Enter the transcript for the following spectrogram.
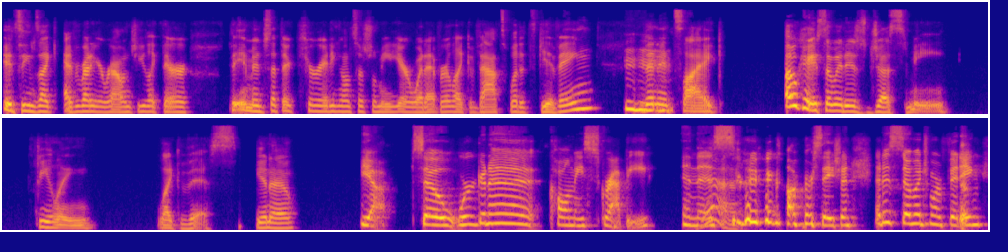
it seems like everybody around you like they're the image that they're curating on social media or whatever like that's what it's giving then Mhm. it's like okay so it is just me feeling like this you know Yeah. So we're going to call me Scrappy in this conversation. That is so much more fitting.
